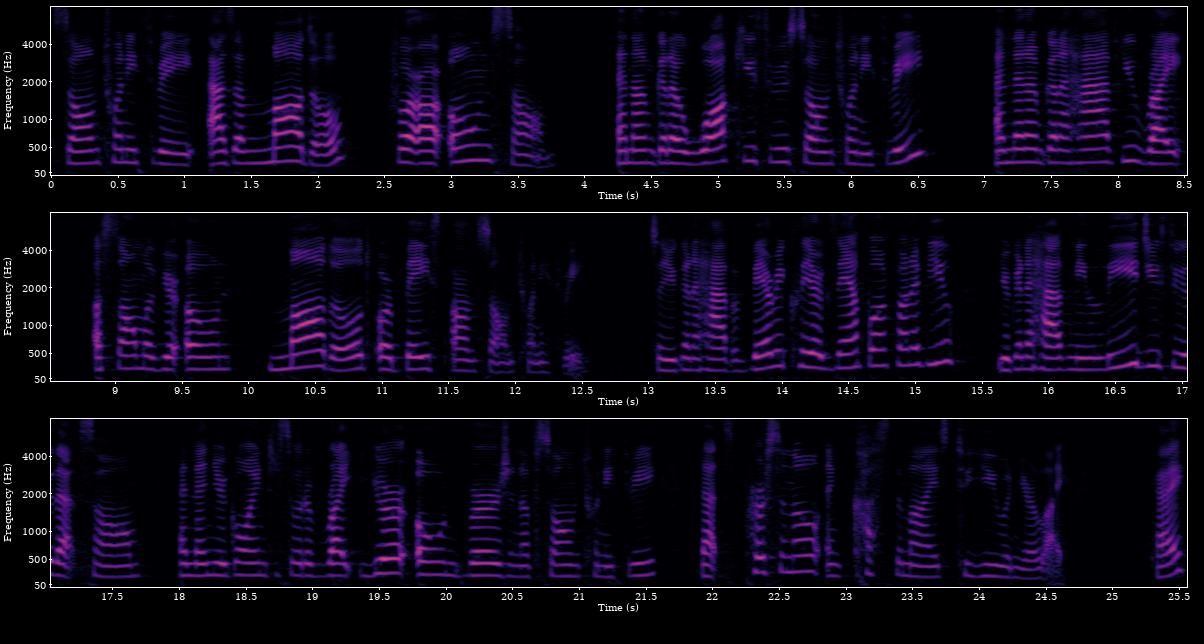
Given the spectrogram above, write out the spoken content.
Psalm 23, as a model for our own psalm. And I'm going to walk you through Psalm 23, and then I'm going to have you write a psalm of your own modeled or based on Psalm 23. So you're going to have a very clear example in front of you. You're going to have me lead you through that psalm, and then you're going to sort of write your own version of Psalm 23 that's personal and customized to you and your life. Okay?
